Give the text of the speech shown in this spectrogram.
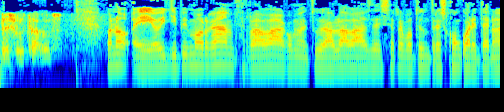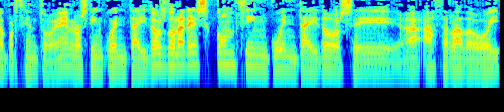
resultados. Bueno, eh, hoy JP Morgan cerraba, como tú hablabas de ese rebote, un 3,49%, ¿eh? en los 52 dólares con 52 eh, ha, cerrado hoy.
